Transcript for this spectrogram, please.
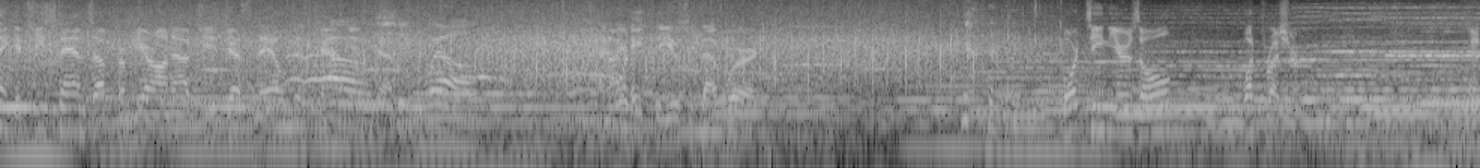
Think if she stands up from here on out, she's just nailed this championship. Oh, she will. And I hate the use of that word. 14 years old, what pressure? At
